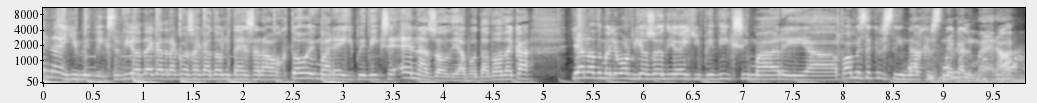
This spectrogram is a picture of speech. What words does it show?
Ένα έχει πηδήξει. 2, 10, 300, 104, 8. Η Μαρία έχει πηδήξει ένα ζώδιο από τα 12. Για να δούμε λοιπόν ποιο ζώδιο έχει πηδήξει η Μαρία. Πάμε στην Χριστίνα. Χριστίνα, καλημέρα.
